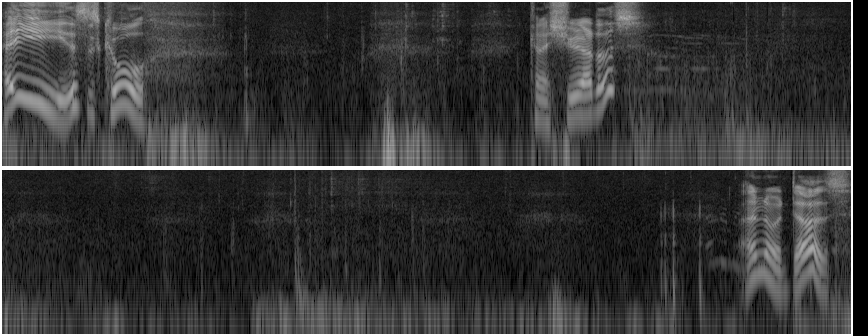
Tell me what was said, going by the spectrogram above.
Hey, this is cool. Can I shoot out of this? I don't know it does.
